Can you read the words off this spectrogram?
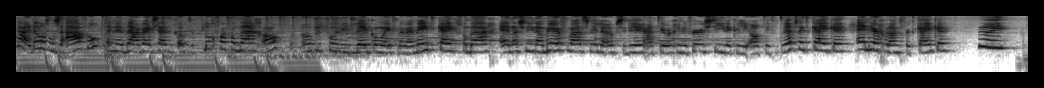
Nou, dat was onze avond. En eh, daarbij sluit ik ook de vlog van vandaag af. Hopelijk vonden jullie het leuk om even met mij mee te kijken vandaag. En als jullie nou meer informatie willen over studeren aan Tilburg University, dan kunnen jullie altijd even op de website kijken. En heel erg bedankt voor het kijken. Doei!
